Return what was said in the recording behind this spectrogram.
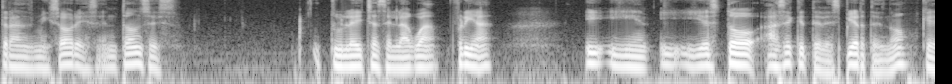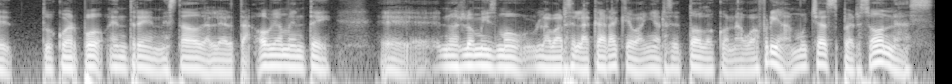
transmisores. Entonces, tú le echas el agua fría y, y, y, esto hace que te despiertes, ¿no? Que tu cuerpo entre en estado de alerta. Obviamente, eh, no es lo mismo lavarse la cara que bañarse todo con agua fría. Muchas personas,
